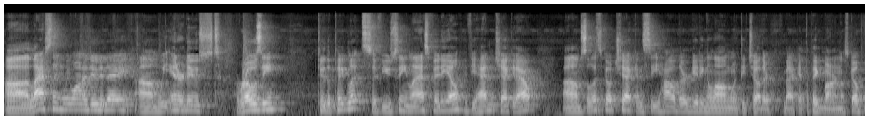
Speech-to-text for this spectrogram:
Uh, last thing we want to do today, um, we introduced Rosie to the piglets. If you've seen last video, if you hadn't, check it out. Um, so let's go check and see how they're getting along with each other back at the pig barn. Let's go.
